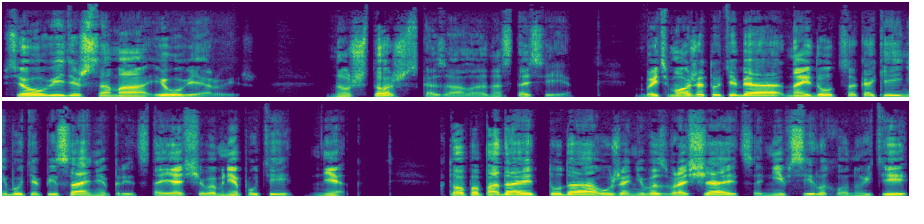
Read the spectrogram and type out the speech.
все увидишь сама и уверуешь. — Ну что ж, — сказала Анастасия, быть может, у тебя найдутся какие-нибудь описания предстоящего мне пути? Нет. Кто попадает туда, уже не возвращается, не в силах он уйти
